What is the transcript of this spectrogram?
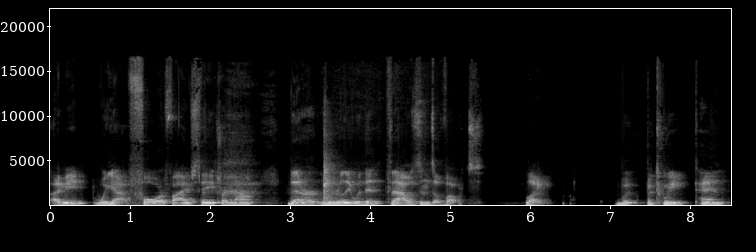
I mean, we got four or five states right now that are literally within thousands of votes, like w- between ten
